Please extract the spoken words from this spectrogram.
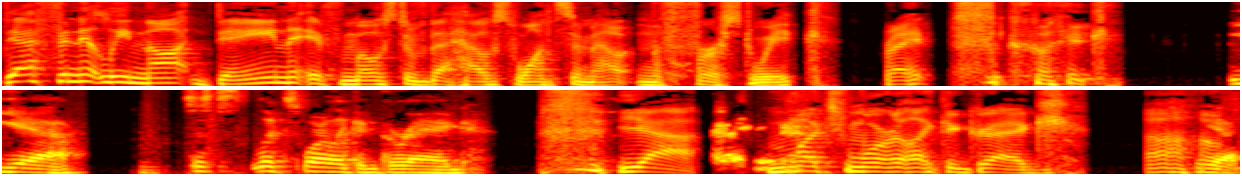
definitely not Dane if most of the house wants him out in the first week, right? like, Yeah. Just looks more like a Greg. yeah, much more like a Greg. Um, Yeah.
